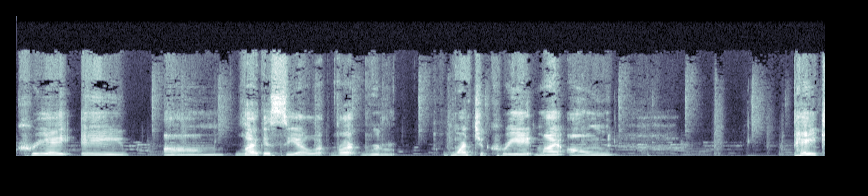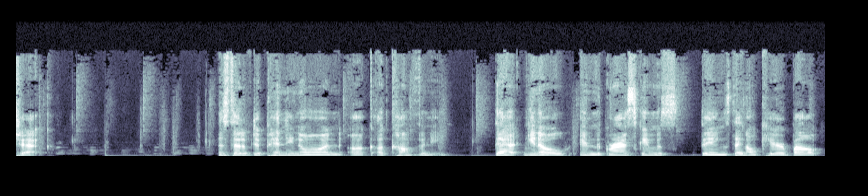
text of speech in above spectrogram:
create a um, legacy. I re- want to create my own paycheck instead of depending on a, a, company that, you know, in the grand scheme of things, they don't care about.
